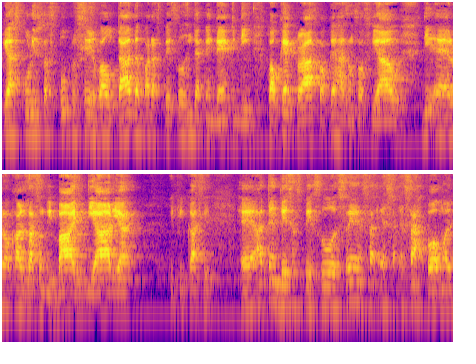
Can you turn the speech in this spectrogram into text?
Que as políticas públicas sejam voltadas para as pessoas independentes de qualquer classe, qualquer razão social, de é, localização de bairro, de área, e ficasse é, essas pessoas sem essa, essa, essa forma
